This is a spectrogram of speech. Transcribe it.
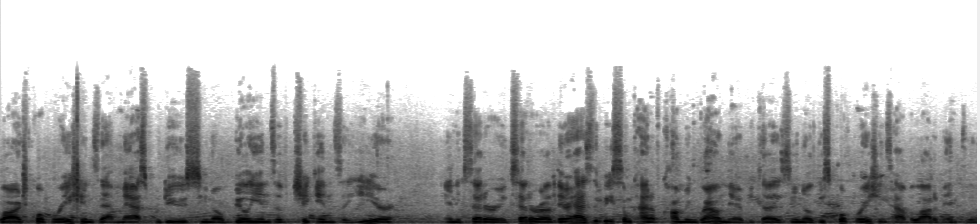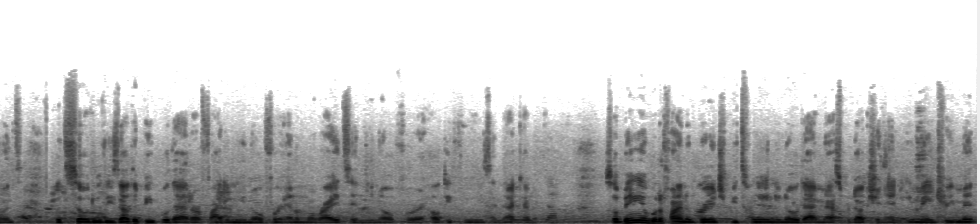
large corporations that mass produce, you know, billions of chickens a year and et cetera, et cetera. There has to be some kind of common ground there because, you know, these corporations have a lot of influence, but so do these other people that are fighting, you know, for animal rights and, you know, for healthy foods and that kind of thing. So being able to find a bridge between, you know, that mass production and humane treatment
